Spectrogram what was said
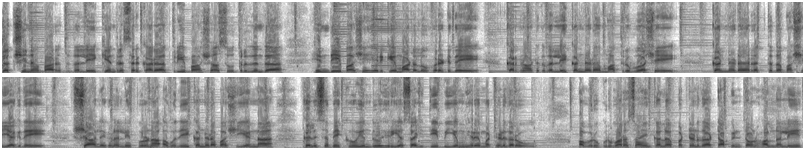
ದಕ್ಷಿಣ ಭಾರತದಲ್ಲಿ ಕೇಂದ್ರ ಸರ್ಕಾರ ತ್ರಿಭಾಷಾ ಸೂತ್ರದಿಂದ ಹಿಂದಿ ಭಾಷೆ ಹೇರಿಕೆ ಮಾಡಲು ಹೊರಟಿದೆ. ಕರ್ನಾಟಕದಲ್ಲಿ ಕನ್ನಡ ಮಾತೃಭಾಷೆ. ಕನ್ನಡ ರಕ್ತದ ಭಾಷೆಯಾಗಿದೆ. ಶಾಲೆಗಳಲ್ಲಿ ಪೂರ್ಣ ಅವಧಿ ಕನ್ನಡ ಭಾಷೆಯನ್ನ ಕಲಿಸಬೇಕು ಎಂದು ಹಿರಿಯ ಸಾಹಿತಿ ಬಿಎಂ ಹಿರೇಮಠ್ ಹೇಳಿದರು. ಅವರು ಗುರುವಾರ ಸಾಯಂಕಾಲ ಪಟ್ಟಣದ ಟಾಪಿನ್ ಟೌನ್ ಹಾಲ್ನಲ್ಲಿ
